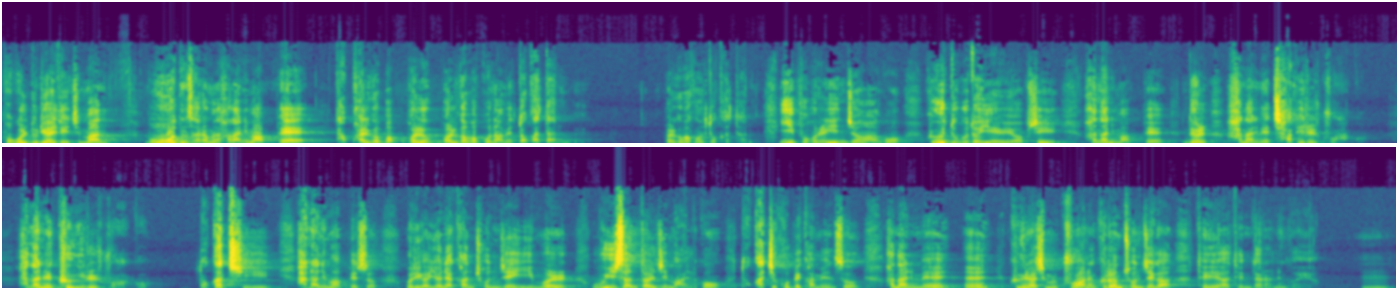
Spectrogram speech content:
복을 누려야 되지만 모든 사람은 하나님 앞에 다 벌거, 벌거먹고 나면 똑같다는 거예요. 벌거먹으면 똑같다는. 이 부분을 인정하고 그 누구도 예외 없이 하나님 앞에 늘 하나님의 자비를 구하고 하나님의 긍의를 구하고 똑같이 하나님 앞에서 우리가 연약한 존재임을 위선 떨지 말고 똑같이 고백하면서 하나님의 긍휼하심을 구하는 그런 존재가 되어야 된다는 거예요. 음.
